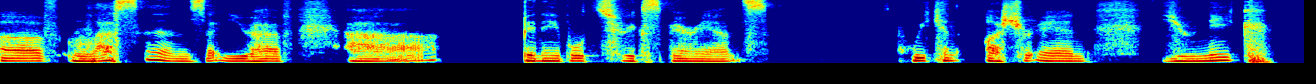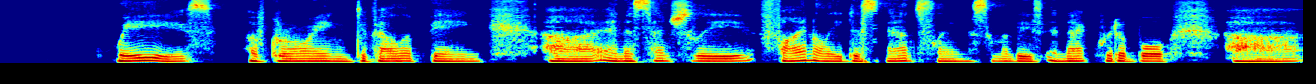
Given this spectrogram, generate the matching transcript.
of lessons that you have uh, been able to experience we can usher in unique ways of growing developing uh, and essentially finally dismantling some of these inequitable uh,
